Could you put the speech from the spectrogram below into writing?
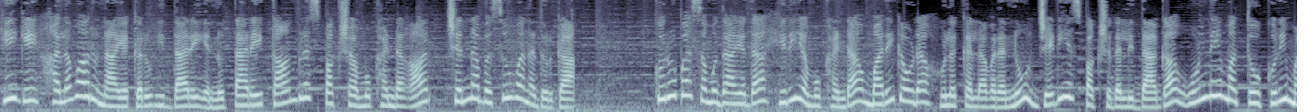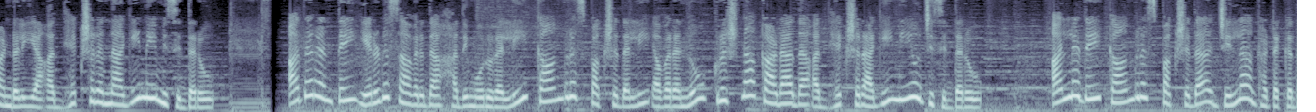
ಹೀಗೆ ಹಲವಾರು ನಾಯಕರು ಇದ್ದಾರೆ ಎನ್ನುತ್ತಾರೆ ಕಾಂಗ್ರೆಸ್ ಪಕ್ಷ ಮುಖಂಡ ಆರ್. ಚೆನ್ನಬಸು ವನದುರ್ಗ ಕುರುಬ ಸಮುದಾಯದ ಹಿರಿಯ ಮುಖಂಡ ಮರಿಗೌಡ ಹುಲಕಲ್ ಅವರನ್ನು ಜೆಡಿಎಸ್ ಪಕ್ಷದಲ್ಲಿದ್ದಾಗ ಉಣ್ಣೆ ಮತ್ತು ಕುರಿ ಮಂಡಳಿಯ ಅಧ್ಯಕ್ಷರನ್ನಾಗಿ ನೇಮಿಸಿದ್ದರು. ಅದರಂತೆ ಎರಡು ಸಾವಿರದ ಹದಿಮೂರರಲ್ಲಿ ಕಾಂಗ್ರೆಸ್ ಪಕ್ಷದಲ್ಲಿ ಅವರನ್ನು ಕೃಷ್ಣಾ ಕಾಡಾದ ಅಧ್ಯಕ್ಷರಾಗಿ ನಿಯೋಜಿಸಿದ್ದರು. ಅಲ್ಲದೆ ಕಾಂಗ್ರೆಸ್ ಪಕ್ಷದ ಜಿಲ್ಲಾ ಘಟಕದ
